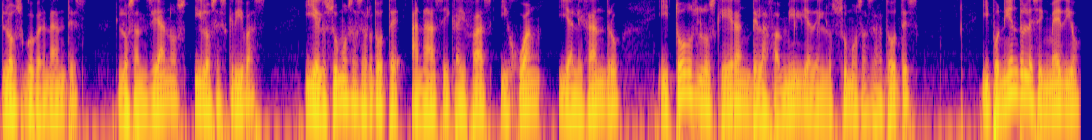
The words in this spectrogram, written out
los gobernantes, los ancianos y los escribas, y el sumo sacerdote Anás y Caifás y Juan y Alejandro y todos los que eran de la familia de los sumos sacerdotes, y poniéndoles en medio,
